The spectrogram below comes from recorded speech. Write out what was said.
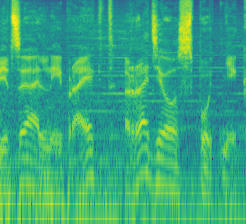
Специальный проект «Радио Спутник».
